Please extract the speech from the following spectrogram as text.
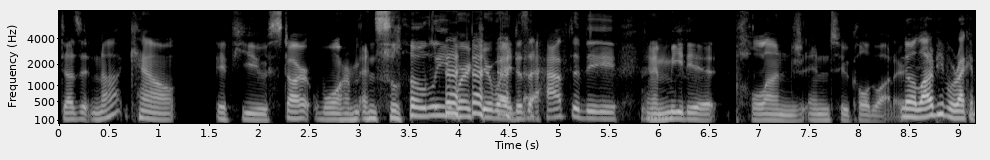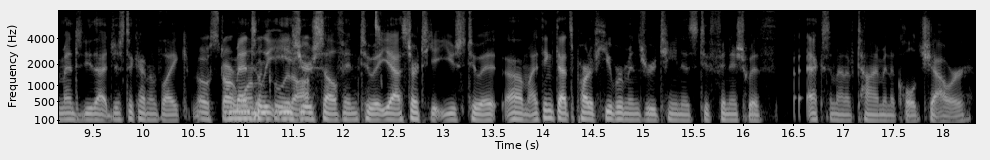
does it not count if you start warm and slowly work your way? Does it have to be an immediate plunge into cold water? No, a lot of people recommend to do that just to kind of like oh, start mentally cool ease yourself into it. Yeah, start to get used to it. Um, I think that's part of Huberman's routine is to finish with X amount of time in a cold shower,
